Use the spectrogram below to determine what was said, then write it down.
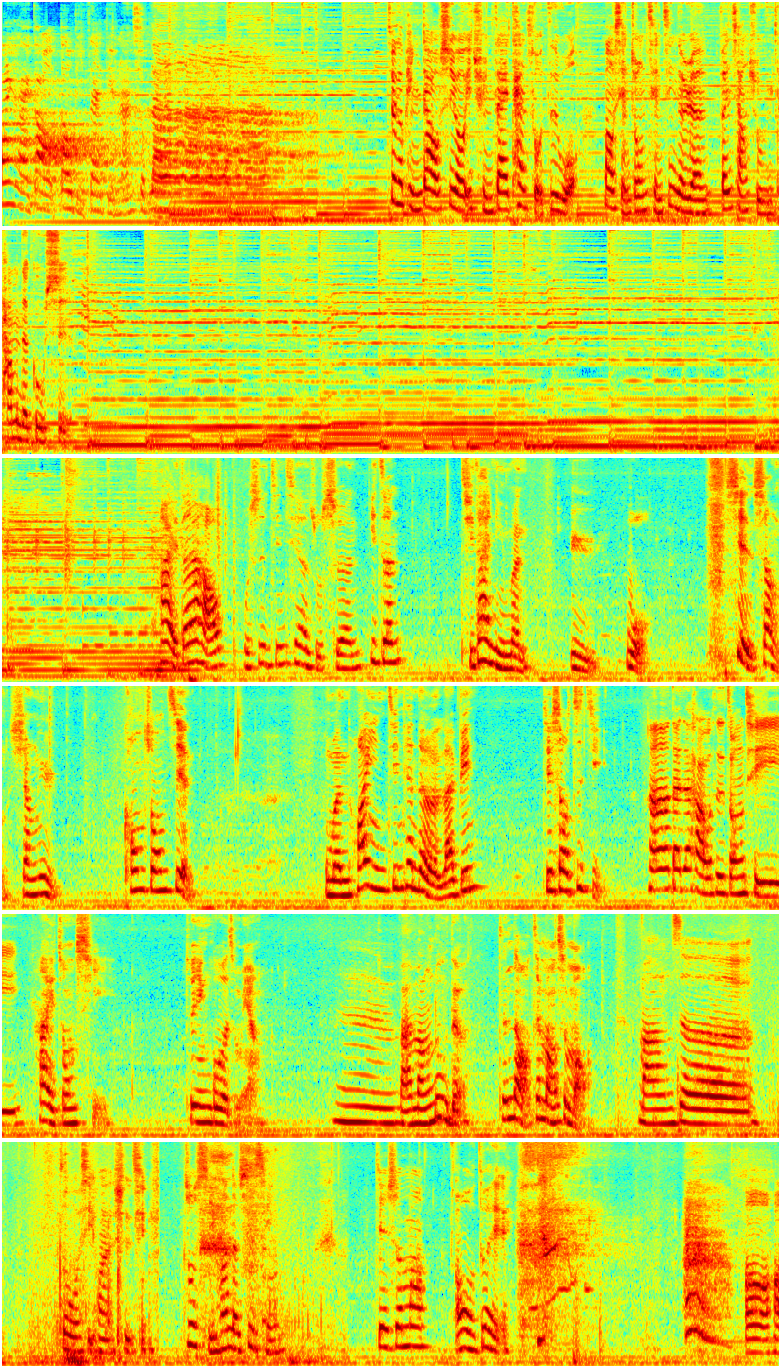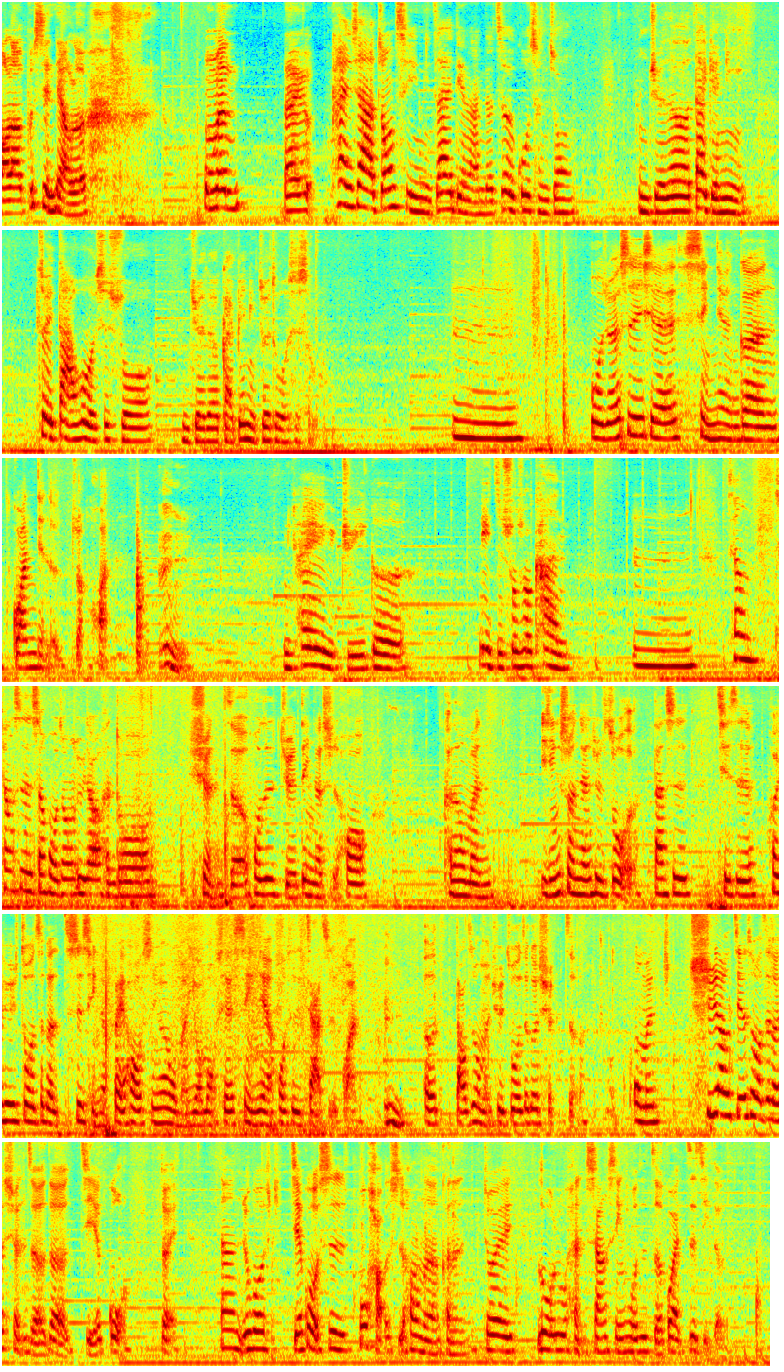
欢迎来到到底在点燃什么？这个频道是由一群在探索自我、冒险中前进的人分享属于他们的故事。嗨，大家好，我是今天的主持人一真，期待你们与我线上相遇，空中见。我们欢迎今天的来宾介绍自己。哈，大家好，我是钟琪。嗨，钟琪，最近过得怎么样？嗯，蛮忙碌的，真的、哦、在忙什么？忙着做我喜欢的事情。做喜欢的事情，健身吗？哦，对，哦，好了，不闲聊了。我们来看一下钟琦，你在点燃的这个过程中，你觉得带给你最大，或者是说你觉得改变你最多的是什么？嗯，我觉得是一些信念跟观点的转换。嗯，你可以举一个例子说说看。嗯，像像是生活中遇到很多选择或是决定的时候，可能我们已经瞬间去做了，但是其实会去做这个事情的背后，是因为我们有某些信念或是价值观，嗯而导致我们去做这个选择。我们需要接受这个选择的结果，对。但如果结果是不好的时候呢，可能就会落入很伤心或是责怪自己的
